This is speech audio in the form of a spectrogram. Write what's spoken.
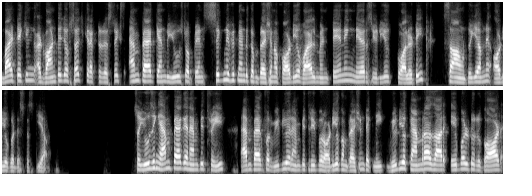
by taking advantage of such characteristics mpeg can be used to obtain significant compression of audio while maintaining near cd quality sound तो ये हमने ऑडियो को डिस्कस किया so using mpeg and mp3 MPEG for video and MP3 for audio compression technique. Video cameras are able to record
